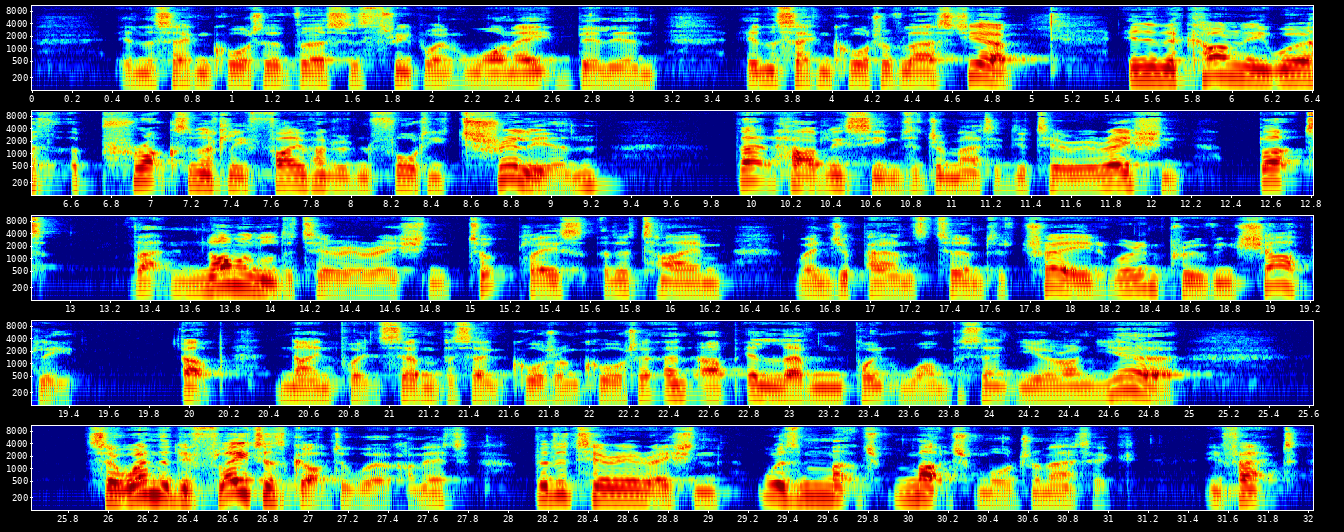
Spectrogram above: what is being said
in the second quarter versus 3.18 billion in the second quarter of last year. In an economy worth approximately 540 trillion, that hardly seems a dramatic deterioration. But that nominal deterioration took place at a time when Japan's terms of trade were improving sharply, up 9.7% quarter on quarter and up 11.1% year on year. So when the deflators got to work on it, the deterioration was much, much more dramatic. In fact,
